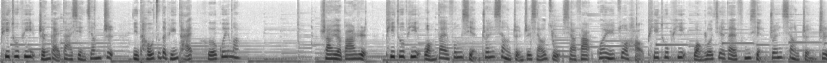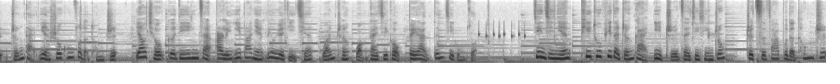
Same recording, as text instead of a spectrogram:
：P2P 整改大限将至，你投资的平台合规吗？十二月八日，P2P 网贷风险专项整治小组下发关于做好 P2P 网络借贷风险专项整治整改验收工作的通知，要求各地应在二零一八年六月底前完成网贷机构备案登记工作。近几年，P2P 的整改一直在进行中。这次发布的通知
